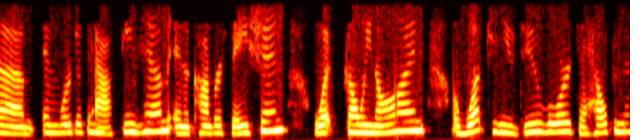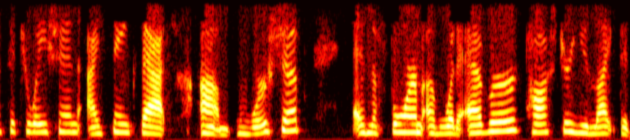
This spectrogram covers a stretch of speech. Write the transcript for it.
um, and we're just mm-hmm. asking him in a conversation what's going on, what can you do, Lord, to help in this situation. I think that um, worship in the form of whatever posture you like to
